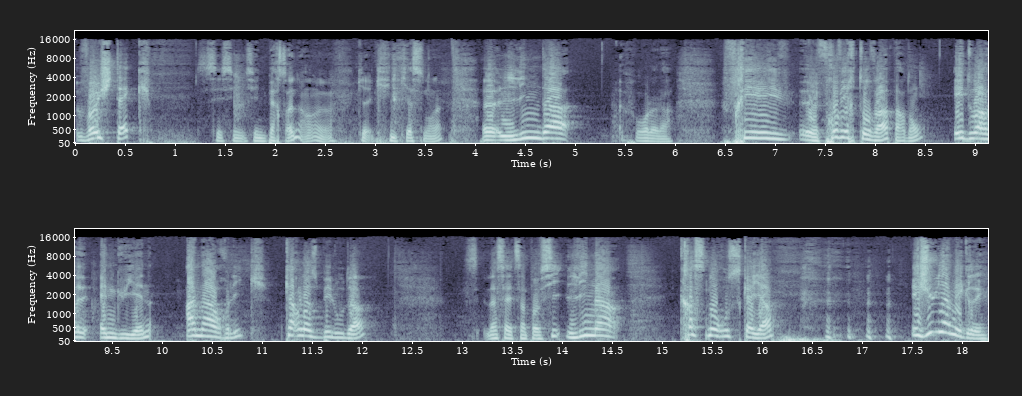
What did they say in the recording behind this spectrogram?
Wojtek, c'est une personne hein, qui, a, qui- qui a ce nom-là. Linda, oh là là, Fri- Frovirtova, pardon, Edouard Nguyen, Anna Orlik, Carlos Beluda, là ça va être sympa aussi, Lina Krasnorouskaya et Julien Maigret.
